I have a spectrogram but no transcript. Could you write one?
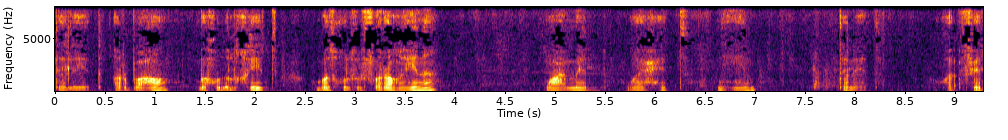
تلاتة أربعة. باخد الخيط وبدخل في الفراغ هنا وأعمل واحد اتنين تلاتة وأقفل.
